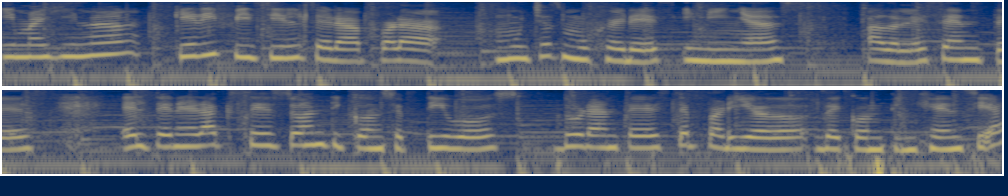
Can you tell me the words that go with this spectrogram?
¿Imaginan qué difícil será para muchas mujeres y niñas adolescentes el tener acceso a anticonceptivos durante este periodo de contingencia?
